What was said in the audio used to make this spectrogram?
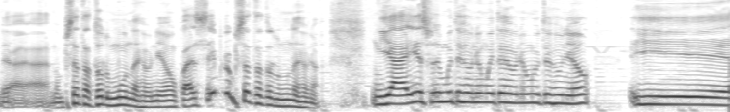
é, não precisa estar todo mundo na reunião, quase sempre não precisa estar todo mundo na reunião. E aí eles fazem muita reunião, muita reunião, muita reunião. E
